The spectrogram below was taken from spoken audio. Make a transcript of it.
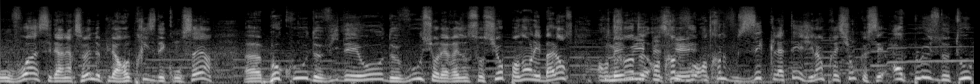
on, voit ces dernières semaines, depuis la reprise des concerts, beaucoup de vidéos de vous sur les réseaux sociaux pendant les balances, en, train, de, en, train, de vous, en train de vous éclater. J'ai l'impression que c'est en plus de tout,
